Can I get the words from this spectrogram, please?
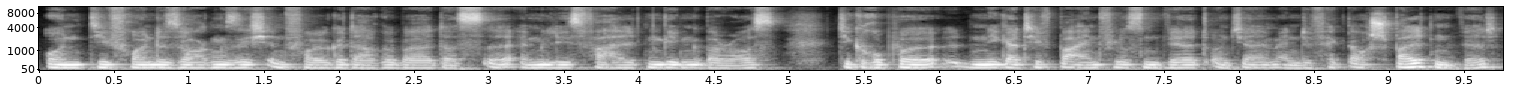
Und die Freunde sorgen sich in Folge darüber, dass äh, Emilys Verhalten gegenüber Ross die Gruppe negativ beeinflussen wird und ja im Endeffekt auch spalten wird.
